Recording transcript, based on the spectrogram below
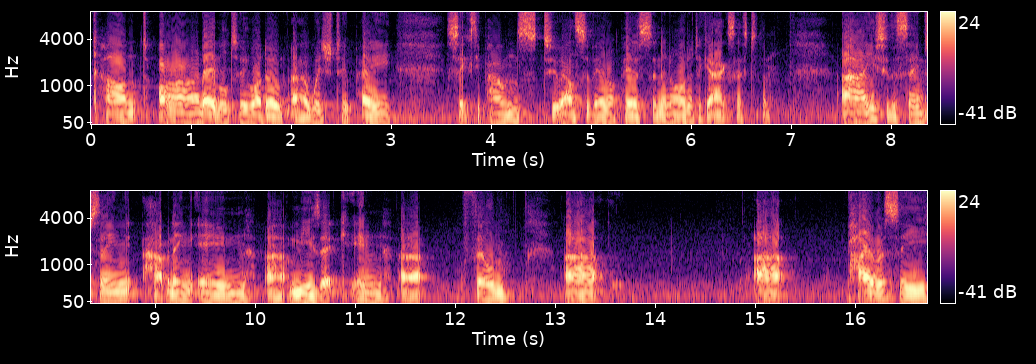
can't or are unable to or don't uh, wish to pay £60 to Elsevier or Pearson in order to get access to them. Uh, you see the same thing happening in uh, music, in uh, film. Uh, uh, piracy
